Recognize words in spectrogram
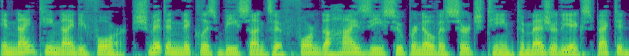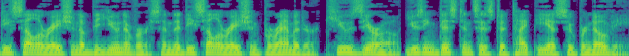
In 1994, Schmidt and Nicholas B. Suntzeff formed the High Z supernova search team to measure the expected deceleration of the universe and the deceleration parameter Q0 using distances to Type Ia supernovae.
